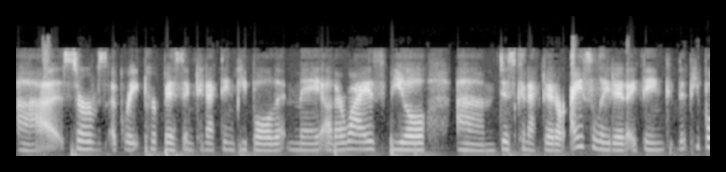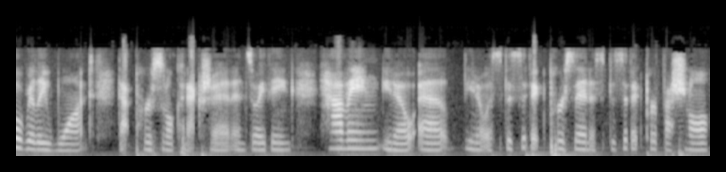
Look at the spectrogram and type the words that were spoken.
uh, serves a great purpose in connecting people that may otherwise feel um, disconnected or isolated, I think that people really want that personal connection. And so I think having, you know, a you know a specific person, a specific professional,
